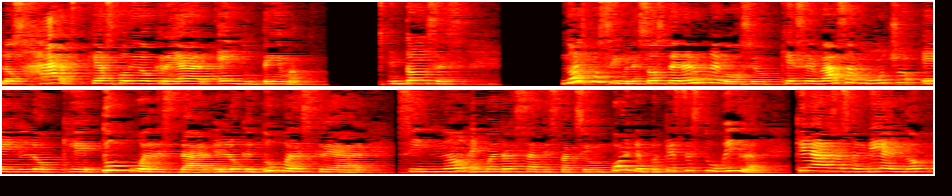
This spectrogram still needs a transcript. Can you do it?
los hacks que has podido crear en tu tema. Entonces, posible sostener un negocio que se basa mucho en lo que tú puedes dar, en lo que tú puedes crear, si no encuentras satisfacción. ¿Por qué? Porque esta es tu vida. ¿Qué haces vendiendo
